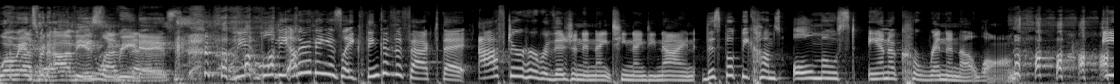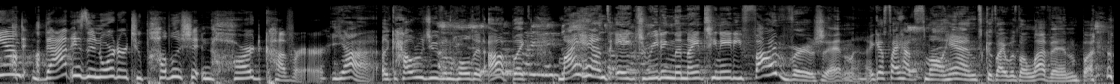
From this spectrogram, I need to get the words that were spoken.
Womance would obviously read those. it. the, well, the other thing is like think of the fact that after her revision in 1999, this book becomes almost Anna Karenina long, and that is in order to publish it in hardcover. Yeah, like how would you even hold it up? Like my hands ached reading the 1985 version. I guess I had small hands because I was 11, but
